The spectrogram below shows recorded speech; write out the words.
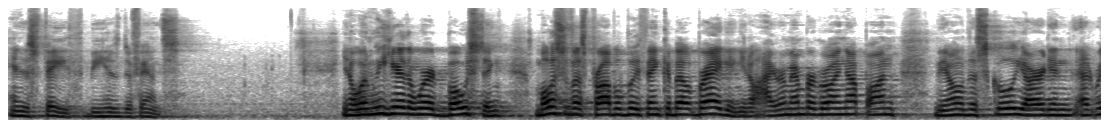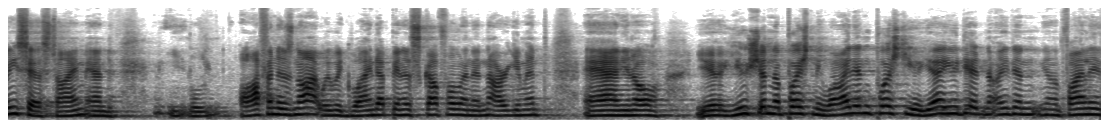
and his faith be his defense. You know, when we hear the word boasting, most of us probably think about bragging. You know, I remember growing up on, you know, the schoolyard in, at recess time, and often as not, we would wind up in a scuffle and an argument, and, you know, you, you shouldn't have pushed me. Well, I didn't push you. Yeah, you did. No, you didn't. You know, finally,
